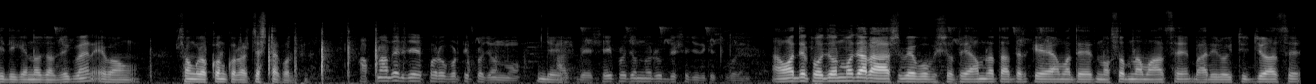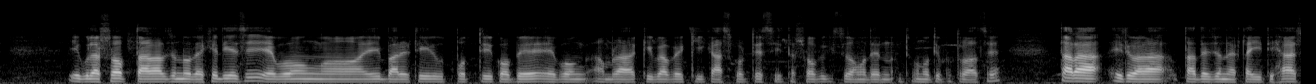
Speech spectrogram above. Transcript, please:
এদিকে নজর রাখবেন এবং সংরক্ষণ করার চেষ্টা করবেন। আপনাদের যে পরবর্তী প্রজন্ম। আসবে সেই প্রজন্মের উদ্দেশ্যে যদি কিছু বলেন। আমাদের প্রজন্ম যারা আসবে ভবিষ্যতে আমরা তাদেরকে আমাদের নসবনামা আছে বাড়ির ঐতিহ্য আছে এগুলা সব তারার জন্য রেখে দিয়েছি এবং এই বাড়িটির উৎপত্তি কবে এবং আমরা কীভাবে কি কাজ করতেছি তা সবই কিছু আমাদের নথিপত্র আছে। তারা এটা তাদের জন্য একটা ইতিহাস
